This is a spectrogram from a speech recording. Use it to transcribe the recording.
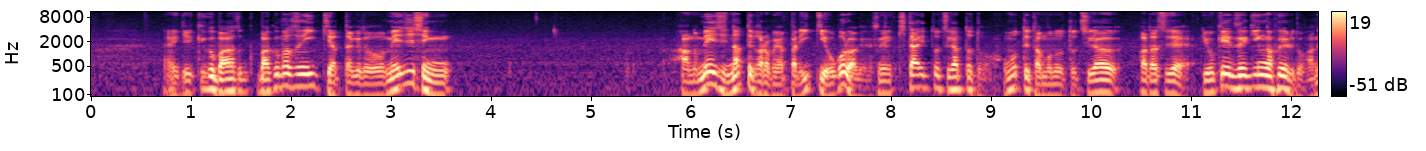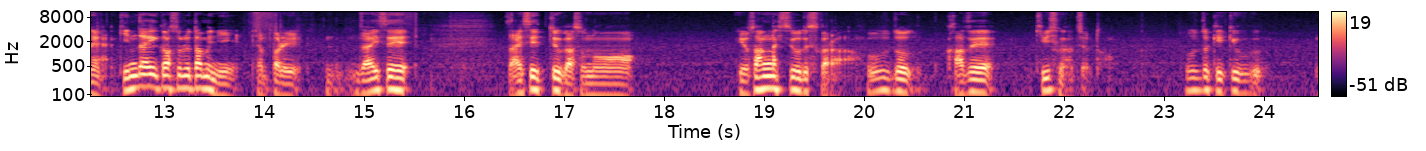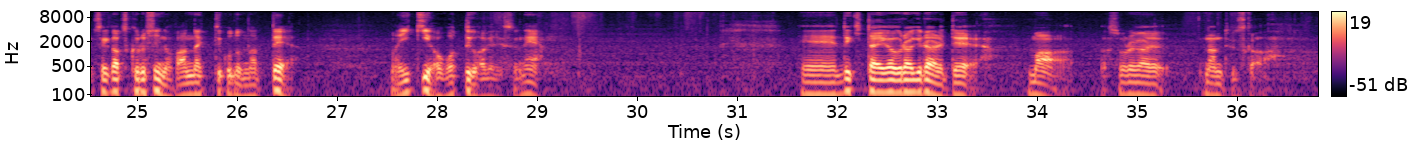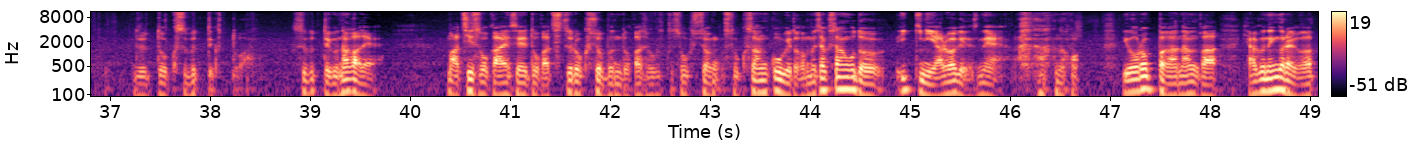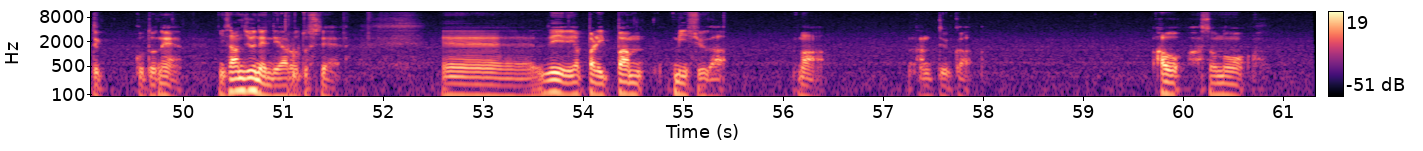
結局幕末に一揆やったけど、明治維新あの明治になってからもやっぱり一気に起こるわけですね。期待と違ったと。思ってたものと違う形で余計税金が増えるとかね、近代化するためにやっぱり財政、財政っていうかその予算が必要ですから、そうすると風厳しくなっちゃうと。そうすると結局生活苦しいの変わんないってことになって、まあ、一気が起こっていくわけですよね。えー、で、期待が裏切られて、まあ、それが何ていうんですかずっとくすぶっていくとくすぶっていく中でまあ、地租改正とか、出力処分とか、殖産工業とか、むちゃくちゃなことを一気にやるわけですね。あの、ヨーロッパがなんか100年ぐらいかかっていくことね、2、30年でやろうとして、えー、で、やっぱり一般民衆が、まあ、なんていうか、青、その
